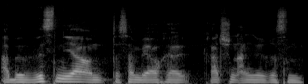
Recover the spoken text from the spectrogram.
Aber wir wissen ja, und das haben wir auch ja gerade schon angerissen,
